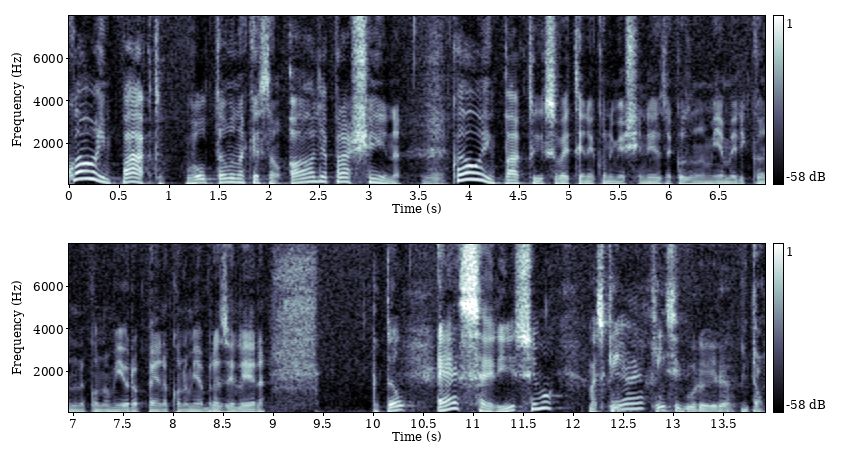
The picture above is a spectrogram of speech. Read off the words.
qual é o impacto? Voltamos na questão. Olha para a China. É. Qual é o impacto que isso vai ter na economia chinesa, na economia americana, na economia europeia, na economia brasileira? Então, é seríssimo. Mas quem, É. quem segura o Irã? então.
